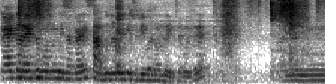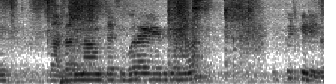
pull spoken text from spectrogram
काय करायचं म्हणून मी सकाळी साबुदाणा खिचडी बनवलं याच्यामध्ये. आणि दादांना आमच्या शुगर आहे त्याच्यामुळं उपीट केलेलं.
